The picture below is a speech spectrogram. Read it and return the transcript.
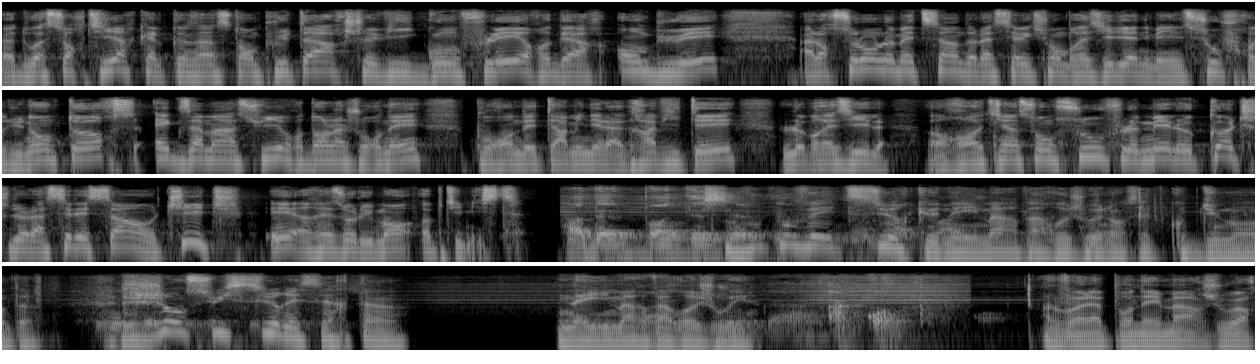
euh, doit sortir quelques instants plus tard. Cheville gonflée, regard embué. Alors selon le médecin de la sélection brésilienne, eh il souffre d'une entorse. Examen à suivre dans la journée pour en déterminer la gravité. Le Brésil retient son souffle, mais le coach de la Seleção, Chic, est résolument optimiste. Vous pouvez être sûr que Neymar va rejouer dans cette Coupe du Monde. J'en suis sûr et certain. Neymar va rejouer. Voilà pour Neymar, joueur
